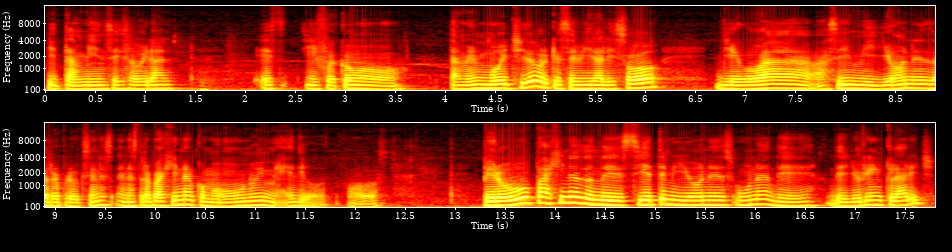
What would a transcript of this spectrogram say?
y también se hizo viral. Es, y fue como también muy chido porque se viralizó, llegó a así millones de reproducciones. En nuestra página como uno y medio o dos. Pero hubo páginas donde 7 millones, una de, de Jürgen Klarich,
